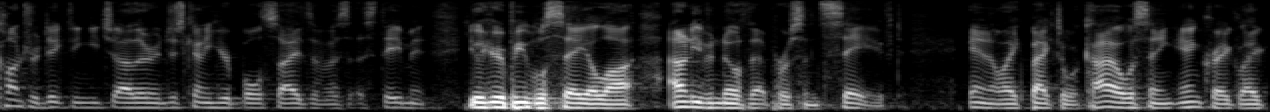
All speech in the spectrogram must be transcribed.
contradicting each other and just kind of hear both sides of a statement, you'll hear people say a lot. I don't even know if that person's saved. And like back to what Kyle was saying and Craig, like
